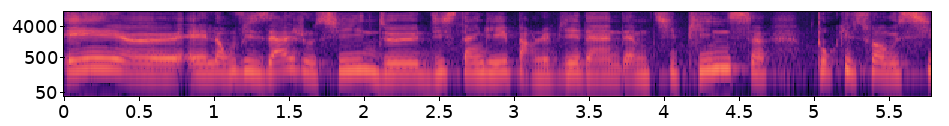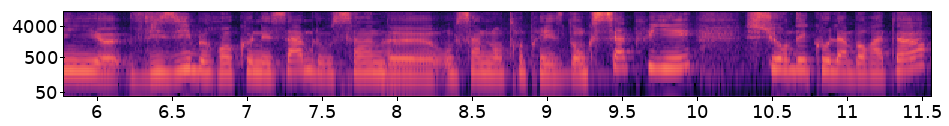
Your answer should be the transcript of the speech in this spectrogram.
Et euh, elle envisage aussi de distinguer par le biais d'un petit pins pour qu'il soit aussi visible, reconnaissable au sein de, au sein de l'entreprise. Donc s'appuyer sur des collaborateurs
